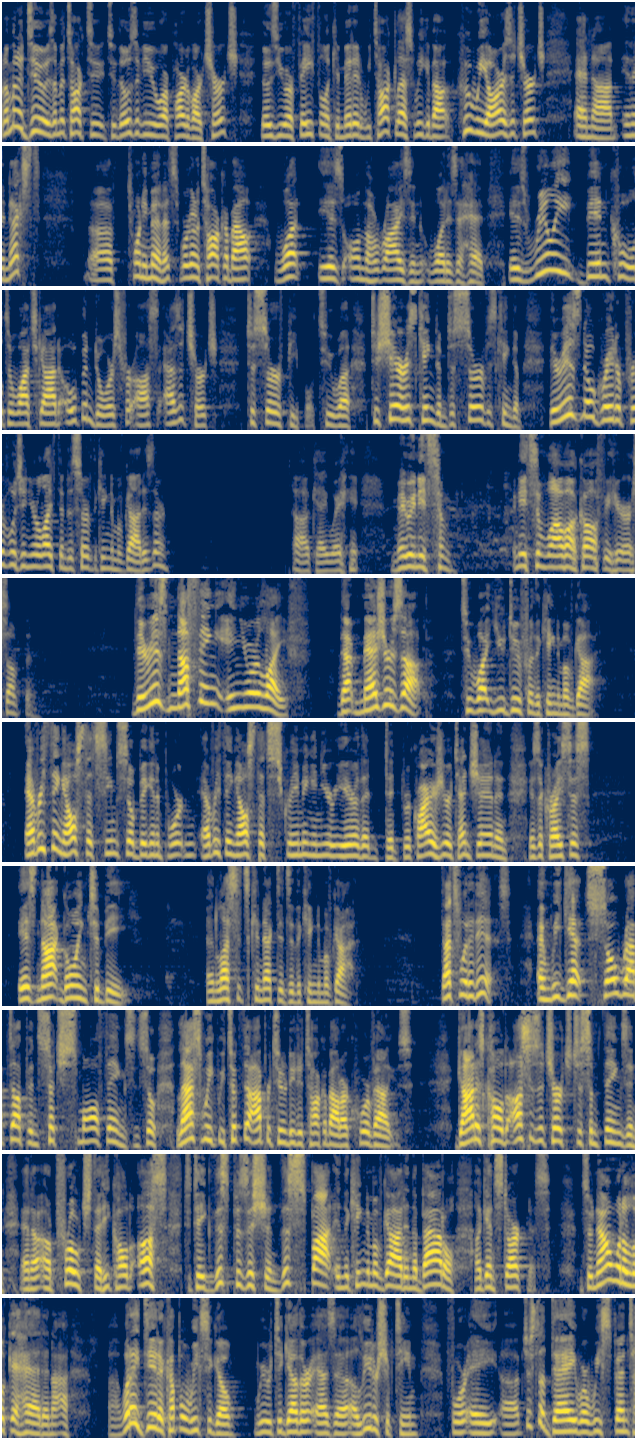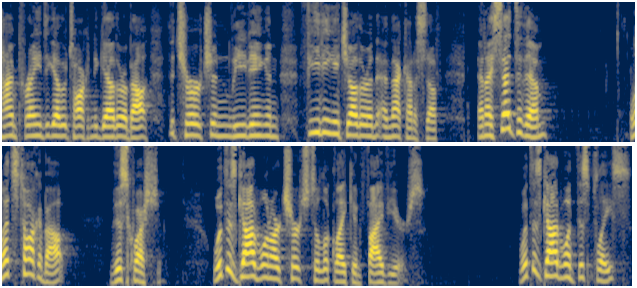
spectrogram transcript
what I'm going to do is I'm going to talk to, to those of you who are part of our church, those of you who are faithful and committed. We talked last week about who we are as a church. And uh, in the next uh, 20 minutes, we're going to talk about what is on the horizon, what is ahead. It has really been cool to watch God open doors for us as a church to serve people, to, uh, to share his kingdom, to serve his kingdom. There is no greater privilege in your life than to serve the kingdom of God, is there? Okay, wait. Maybe we need some, we need some Wawa coffee here or something. There is nothing in your life that measures up to what you do for the kingdom of God. Everything else that seems so big and important, everything else that's screaming in your ear that, that requires your attention and is a crisis, is not going to be unless it's connected to the kingdom of God. That's what it is. And we get so wrapped up in such small things. And so last week we took the opportunity to talk about our core values. God has called us as a church to some things and, and an approach that He called us to take this position, this spot in the kingdom of God in the battle against darkness. And so now I want to look ahead. And I, uh, what I did a couple weeks ago, we were together as a, a leadership team for a uh, just a day where we spend time praying together, talking together about the church and leading and feeding each other and, and that kind of stuff. And I said to them, let's talk about this question. What does God want our church to look like in five years? What does God want this place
